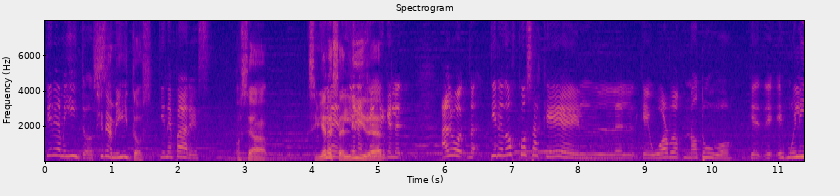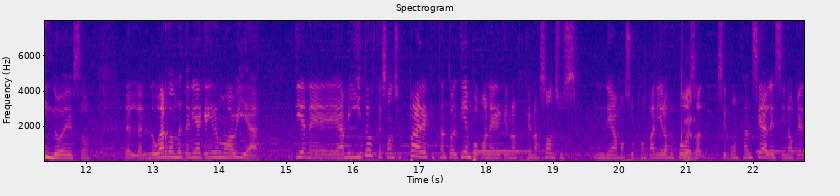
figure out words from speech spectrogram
tiene amiguitos, tiene amiguitos. tiene pares. O sea, si bien Tiene- es el tiene líder, que le- algo, tiene dos cosas que, el, el- que Warlock no tuvo, que e- es muy lindo eso. El, el lugar donde tenía que ir no había. Tiene amiguitos que son sus pares, que están todo el tiempo con él, que no, que no son sus, digamos, sus compañeros de Claro. circunstanciales, sino que,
